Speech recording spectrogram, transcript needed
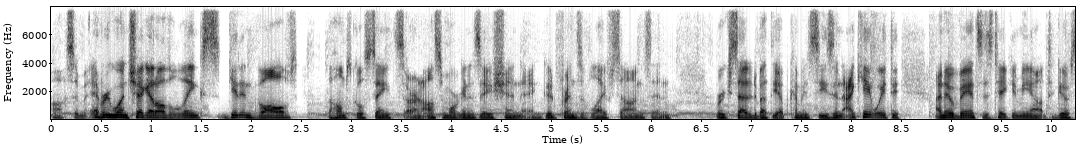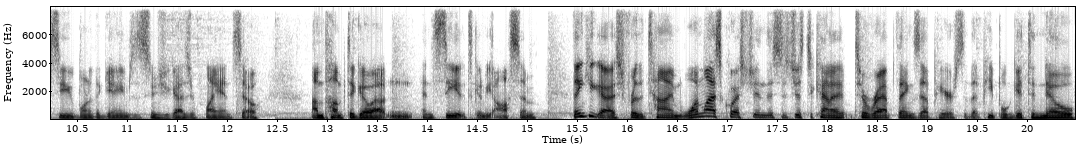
Awesome. Everyone, check out all the links. Get involved. The Homeschool Saints are an awesome organization and good friends of Life Songs. And we're excited about the upcoming season. I can't wait to. I know Vance is taking me out to go see one of the games as soon as you guys are playing. So I'm pumped to go out and, and see it. It's going to be awesome. Thank you guys for the time. One last question. This is just to kind of to wrap things up here so that people get to know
